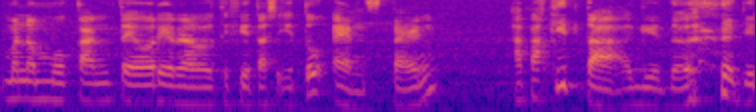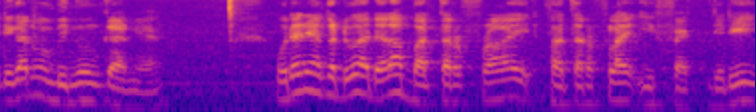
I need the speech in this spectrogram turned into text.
menemukan teori relativitas itu Einstein apa kita gitu? Jadi kan membingungkan ya. Kemudian yang kedua adalah butterfly butterfly effect. Jadi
